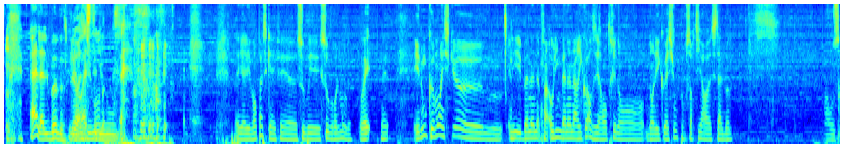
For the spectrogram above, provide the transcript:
ah, l'album, Le reste du monde. Il y a les Vampas qui avaient fait euh, sauver, Sauvre le monde. Oui. Ouais. Et donc, comment est-ce que euh, les Banana, enfin, All in Banana Records est rentré dans, dans l'équation pour sortir euh, cet album? On se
